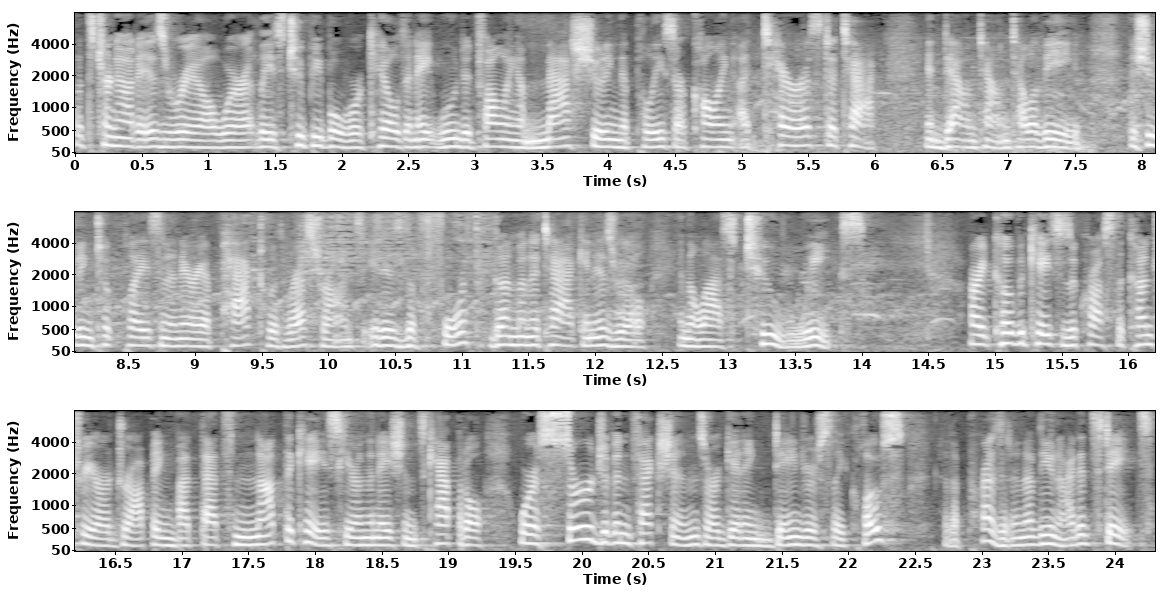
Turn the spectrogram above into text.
Let's turn now to Israel, where at least two people were killed and eight wounded following a mass shooting that police are calling a terrorist attack in downtown Tel Aviv. The shooting took place in an area packed with restaurants. It is the fourth gunman attack in Israel in the last two weeks. All right, COVID cases across the country are dropping, but that's not the case here in the nation's capital, where a surge of infections are getting dangerously close to the President of the United States.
